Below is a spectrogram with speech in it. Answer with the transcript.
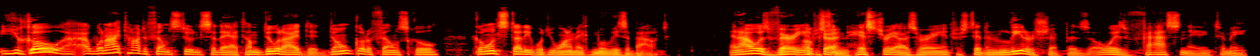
you go uh, when I talk to film students today. I tell them do what I did. Don't go to film school. Go and study what you want to make movies about. And I was very interested Okay. in history. I was very interested in leadership. is always fascinating to me,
